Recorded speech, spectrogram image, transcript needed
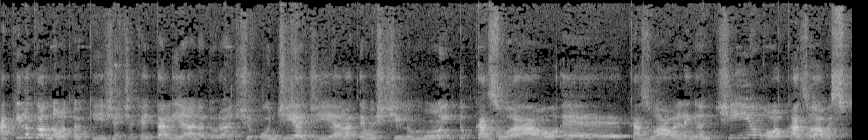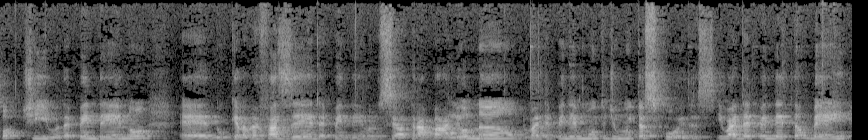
Aquilo que eu noto aqui, gente, é que a italiana, durante o dia a dia, ela tem um estilo muito casual, é, casual elegantinho ou casual esportivo, dependendo é, do que ela vai fazer, dependendo se ela trabalha ou não, vai depender muito de muitas coisas. E vai depender também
